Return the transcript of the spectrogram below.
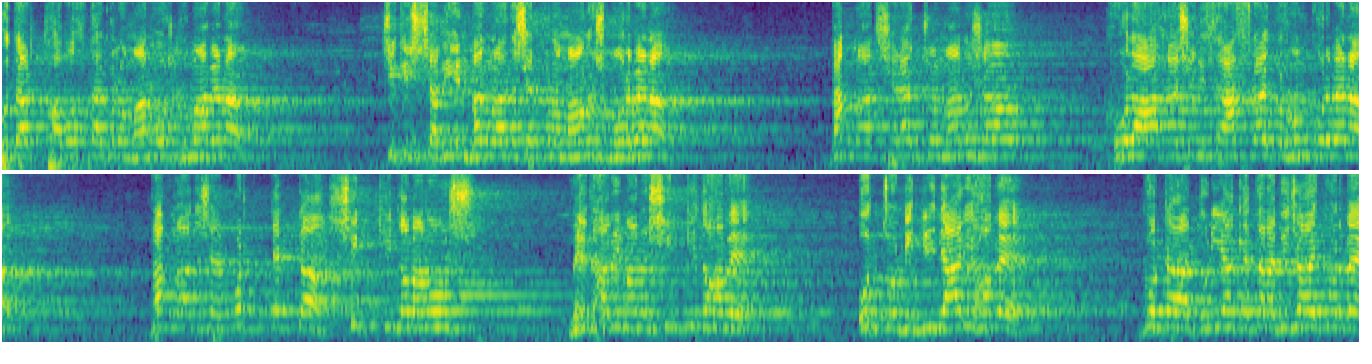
ক্ষুধার্থ অবস্থায় কোনো মানুষ ঘুমাবে না। চিকিৎসাবিহীন বাংলাদেশের কোনো মানুষ মরবে না। বাংলাদেশের একজন মানুষও খোলা আকাশের নিচে আশ্রয় গ্রহণ করবে না। বাংলাদেশের প্রত্যেকটা শিক্ষিত মানুষ, মেধাবী মানুষ শিক্ষিত হবে, উচ্চ ডিগ্রিদারি হবে। গোটা দুনিয়াকে তারা বিজয় করবে।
